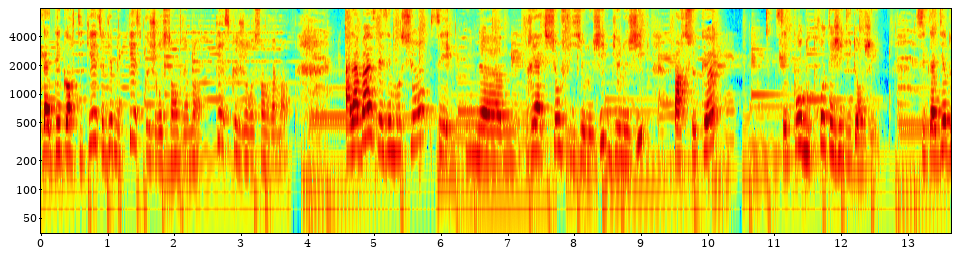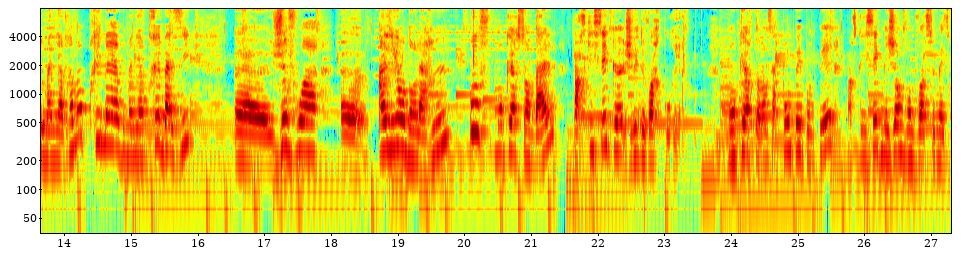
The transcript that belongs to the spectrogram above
la décortiquer et se dire mais qu'est-ce que je ressens vraiment? Qu'est-ce que je ressens vraiment? À la base, les émotions, c'est une euh, réaction physiologique, biologique, parce que c'est pour nous protéger du danger. C'est-à-dire de manière vraiment primaire, de manière très basique, euh, je vois euh, un lion dans la rue, pouf, mon cœur s'emballe parce qu'il sait que je vais devoir courir. Mon cœur commence à pomper, pomper, parce qu'il sait que mes jambes vont devoir se mettre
